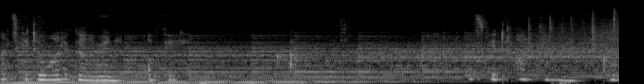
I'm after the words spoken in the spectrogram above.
Let's get to watercoloring. Okay. Let's get to watercoloring.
